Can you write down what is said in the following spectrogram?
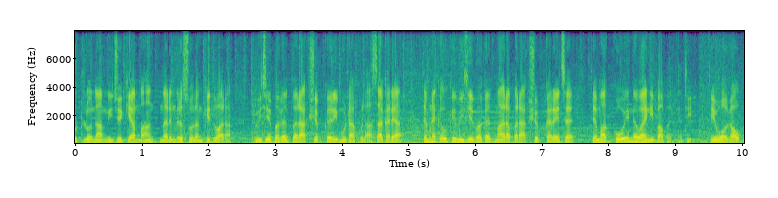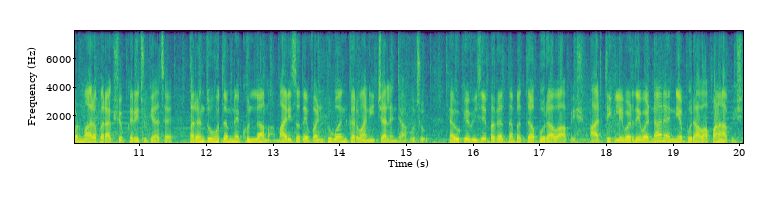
ઓટલો નામની જગ્યા મહંત નરેન્દ્ર સોલંકી દ્વારા વિજય ભગત પર આક્ષેપ કરી મોટા ખુલાસા કર્યા. તેમણે કહ્યું કે વિજય ભગત મારા પર આક્ષેપ કરે છે, તેમાં કોઈ નવાઈની બાબત નથી. તેઓ અગાઉ પણ મારા પર આક્ષેપ કરી ચૂક્યા છે, પરંતુ હું તેમને ખુલ્લામાં મારી સાથે વન ટુ વન કરવાની ચેલેન્જ આપું છું. કહ્યું કે વિજય ભગતના બધા પુરાવા આપીશ, આર્થિક લેવડ દેવડના અને અન્ય પુરાવા પણ આપીશ.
